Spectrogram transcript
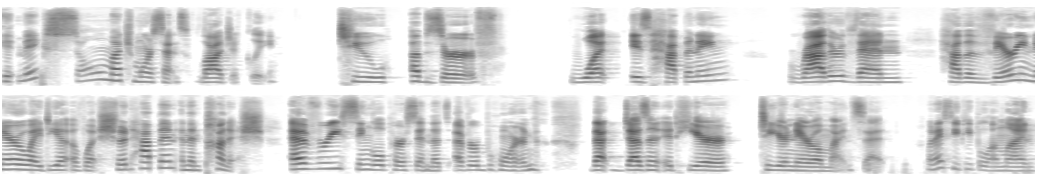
it makes so much more sense logically to observe what is happening rather than have a very narrow idea of what should happen and then punish every single person that's ever born that doesn't adhere to your narrow mindset. When I see people online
